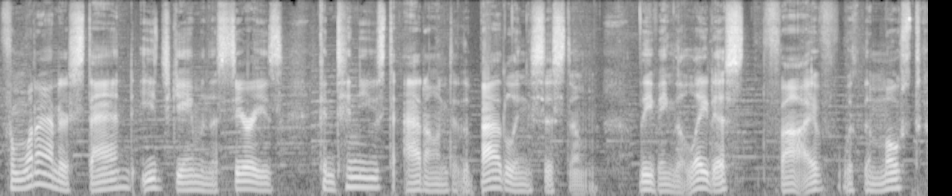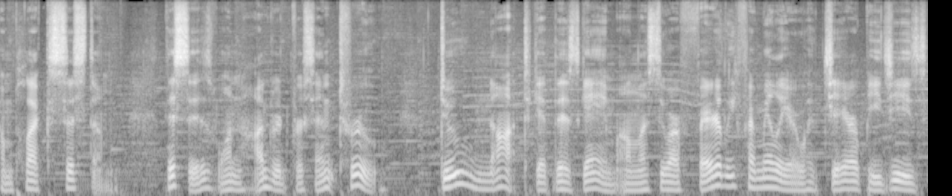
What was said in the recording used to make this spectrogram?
From what I understand, each game in the series continues to add on to the battling system, leaving the latest, 5, with the most complex system. This is 100% true. Do not get this game unless you are fairly familiar with JRPGs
